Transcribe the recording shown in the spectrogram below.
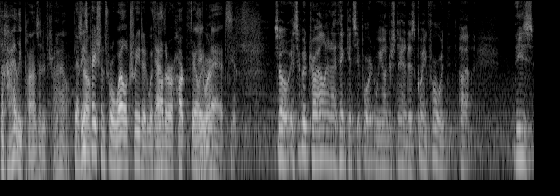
the highly positive trial. Yeah, so, these patients were well treated with yeah, other heart failure meds. Yeah. So it's a good trial, and I think it's important we understand as going forward, uh, these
